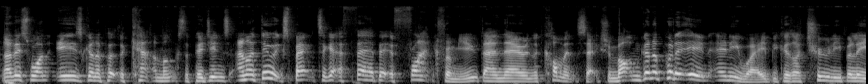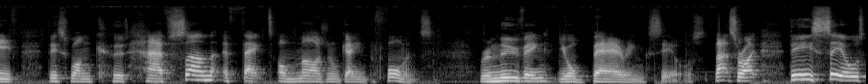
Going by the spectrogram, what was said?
Now this one is going to put the cat amongst the pigeons and I do expect to get a fair bit of flack from you down there in the comment section but I'm going to put it in anyway because I truly believe this one could have some effect on marginal gain performance. Removing your bearing seals. That's right, these seals,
